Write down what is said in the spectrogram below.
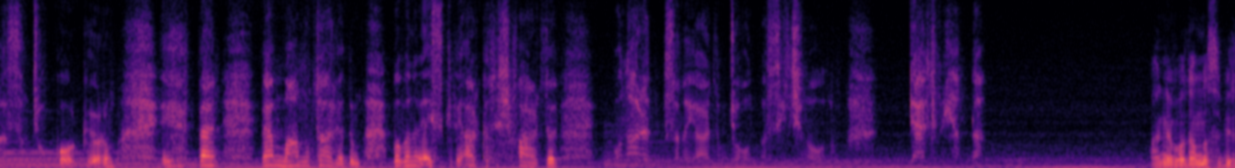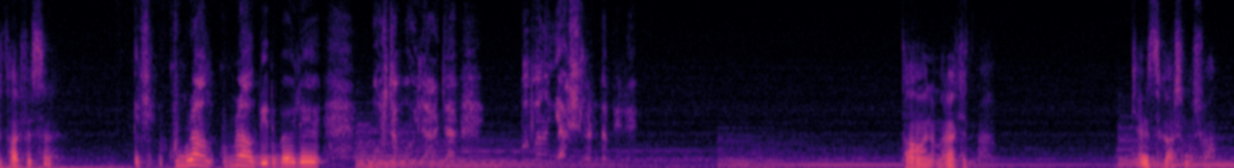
aklımızdasın çok korkuyorum. Ee, ben ben Mahmut'u aradım. Babanın eski bir arkadaşı vardı. Onu aradım sana yardımcı olması için oğlum. Geldi mi yanına? Anne bu adam nasıl biri tarif etsene. E, Kumral, kumral biri böyle orta boylarda. Babanın yaşlarında biri. Tamam anne merak etme. Kendisi karşımda şu an.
